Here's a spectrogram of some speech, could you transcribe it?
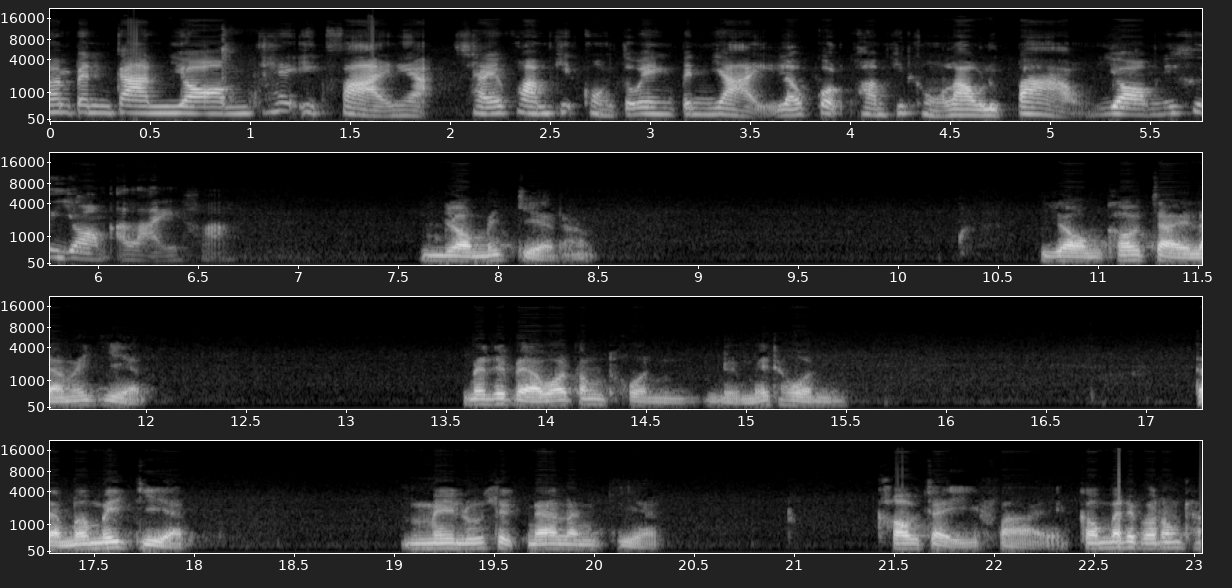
มันเป็นการยอมให้อีกฝ่ายเนี่ย ใช้ความคิดของตัวเองเป็นใหญ่ แล้วกดความคิดของเราหรือเปล่า ยอมนี่คือยอมอะไรคะยอมไม่เกลียดครับ ยอมเข้าใจแล้วไม่เกลียด ไม่ได้แปลว่าต้องทนหรือไม่ทน แต่เมื่อไม่เกลียด ไม่รู้สึกน่ารังเกียจ เข้าใจอีกฝ่าย ก็ไม่ได้เพราะต้องท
